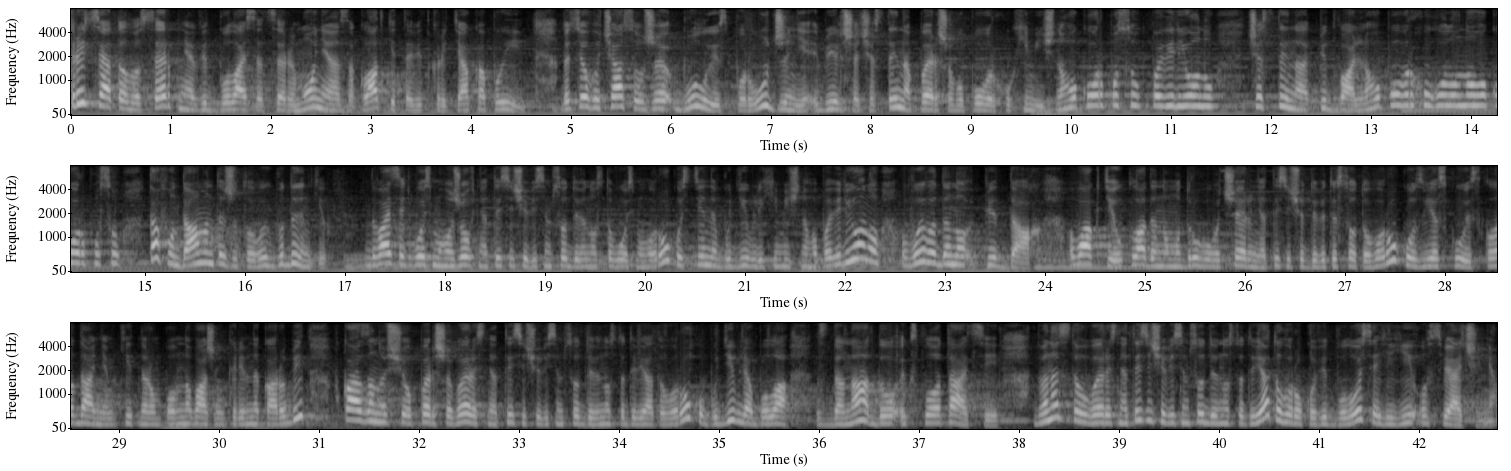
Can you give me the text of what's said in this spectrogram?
30 серпня відбулася церемонія закладки та відкриття КПІ. До цього часу вже були споруджені більша частина першого поверху хімічного корпусу павільйону, частина підвального поверху головного корпусу та фундаменти житлових будинків. 28 жовтня 1898 року стіни будівлі хімічного павільйону виведено під дах. В акті, укладеному 2 червня 1900 року, у зв'язку із складанням Кітнером повноважень керівника робіт, вказано, що 1 вересня 1899 року будівля була здана до експлуатації. 12 вересня 1899 року відбулося її освячення.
